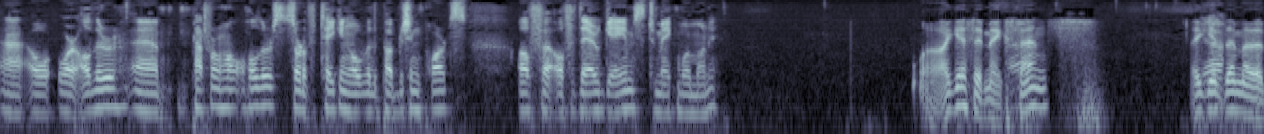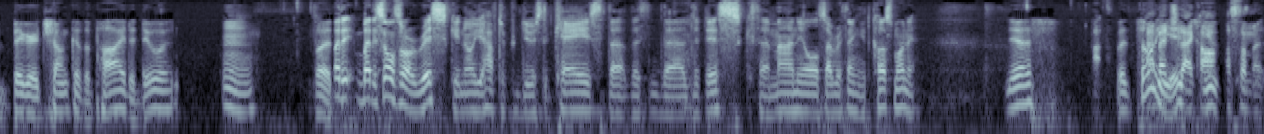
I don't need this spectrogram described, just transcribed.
uh, or or other uh, platform holders, sort of taking over the publishing parts of uh, of their games to make more money? Well, I guess it makes Uh, sense. They yeah. gives them a bigger chunk of the pie to do it. Mm. But, But it, but it's also a risk, you know. You have to produce the case, the the the, the disc, the manuals, everything. It costs money. Yes. But I Sony bet is you that cost them. A,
